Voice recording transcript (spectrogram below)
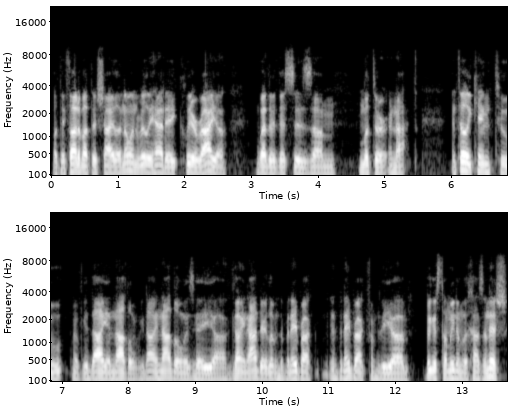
what they thought about this shaila. No one really had a clear raya whether this is um, mutter or not. Until he came to Rav Gedalia Nadal. Rav Gedalia Nadal was a uh, guy in living in Bnei Brak, in Bnei Brak from the uh, biggest Talmidim, the Chazon Ish,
